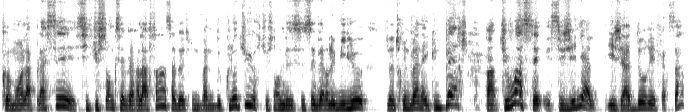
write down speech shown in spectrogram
comment la placer. Si tu sens que c'est vers la fin, ça doit être une vanne de clôture. Si tu sens que c'est vers le milieu, ça doit être une vanne avec une perche. Enfin, tu vois, c'est génial. Et j'ai adoré faire ça.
